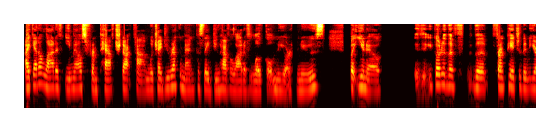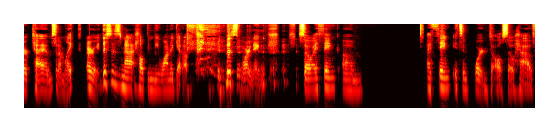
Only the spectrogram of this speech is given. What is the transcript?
I get a lot of emails from patch.com, which I do recommend because they do have a lot of local New York news. But you know, you go to the the front page of the New York Times and I'm like, all right, this is not helping me want to get up this morning. so I think um I think it's important to also have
